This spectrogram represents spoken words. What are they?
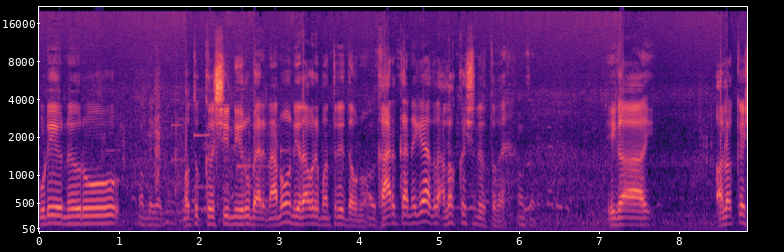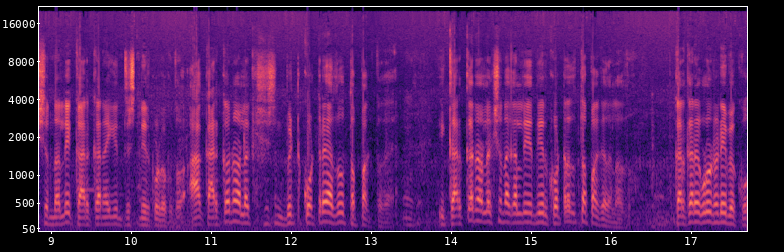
ಕುಡಿಯುವ ನೀರು ಮತ್ತು ಕೃಷಿ ನೀರು ಬೇರೆ. ನಾನು ನೀರಾವರಿ ಮಂತ್ರಿ ಇದ್ದವನು. ಕಾರ್ಖಾನೆಗೆ ಅದರ ಅಲೋಕೇಶನ್ ಇರ್ತದೆ. ಈಗ ಅಲೋಕೇಶನ್ನಲ್ಲಿ ಕಾರ್ಖಾನೆಗೆ ಇಂತಿಷ್ಟು ನೀರು ಕೊಡಬೇಕು ಆ ಕಾರ್ಖಾನೆ ಅಲೋಕೇಶನ್ ಬಿಟ್ಟು ಕೊಟ್ಟರೆ ಅದು ತಪ್ಪಾಗ್ತದೆ. ಈ ಕಾರ್ಖಾನೆ ಅಲ್ಲಿ ನೀರು ಕೊಟ್ಟರೆ ಅದು ತಪ್ಪಾಗೋದಲ್ಲ ಅದು. ಕಾರ್ಖಾನೆಗಳು ನಡೀಬೇಕು.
